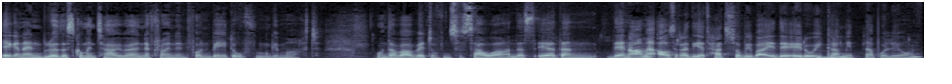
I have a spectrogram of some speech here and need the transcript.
irgendein blödes Kommentar über eine Freundin von Beethoven gemacht. Und da war Beethoven so sauer, dass er dann den Namen ausradiert hat, so wie bei der Eroica mhm. mit Napoleon,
